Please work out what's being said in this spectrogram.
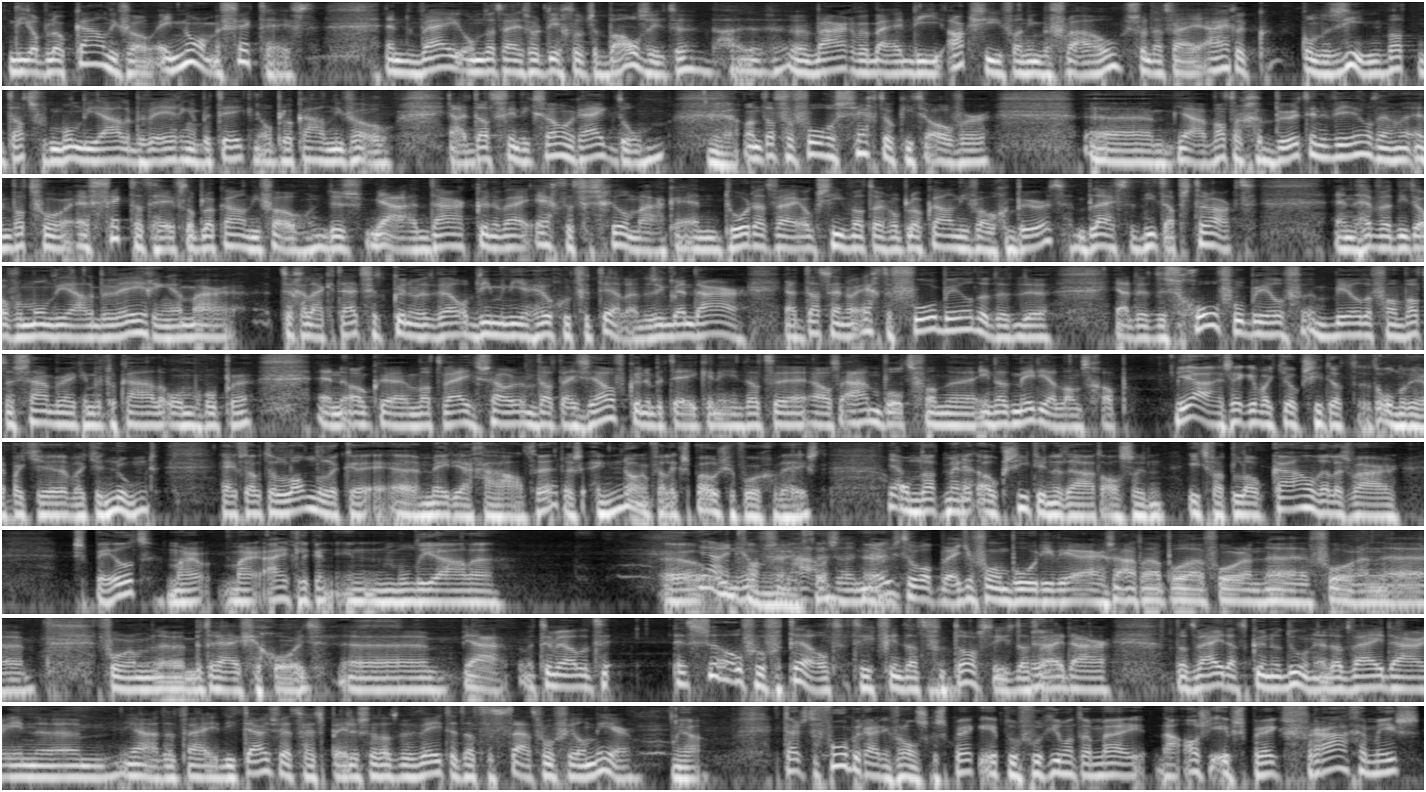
die op lokaal niveau enorm effect heeft. En wij, omdat wij zo dicht op de bal zitten, waren we bij die actie van die mevrouw, zodat wij eigenlijk konden zien wat dat soort mondiale bewegingen betekenen op lokaal niveau. Ja, dat vind ik zo'n rijkdom. Ja. Want dat vervolgens zegt ook iets over uh, ja, wat er gebeurt in de wereld en, en wat voor effect dat heeft op lokaal niveau. Dus ja, daar kunnen wij echt het verschil maken. En doordat wij ook zien wat er op lokaal niveau gebeurt, blijft het niet abstract. En hebben we het niet over mondiale bewegingen, maar tegelijkertijd kunnen we het wel op die manier heel goed vertellen. Dus ik ben daar, ja, dat zijn nou echte voorbeelden, de, de, ja, de, de schoolvoorbeelden van wat een samenwerking met lokale omroepen. En ook uh, wat, wij zouden, wat wij zelf kunnen betekenen in dat, uh, als aanbod van, uh, in dat medialandschap. Ja, en zeker wat je ook ziet, dat het onderwerp wat je, wat je noemt... heeft ook de landelijke uh, media gehaald. Hè? Er is enorm veel exposure voor geweest. Ja. Omdat men ja. het ook ziet inderdaad als een, iets wat lokaal weliswaar speelt, maar, maar eigenlijk een, in mondiale uh, ja, heel halen ze een neus erop, weet je, voor een boer die weer ergens aardappel voor een, uh, voor een, voor een bedrijfje gooit. ja, terwijl het het zoveel vertelt. Ik vind dat fantastisch dat, ja. wij, daar, dat wij dat kunnen doen. En dat wij daarin, uh, ja, dat wij die thuiswedstrijd spelen, zodat we weten dat het staat voor veel meer. Ja. Tijdens de voorbereiding van ons gesprek, Ip, toen vroeg iemand aan mij, nou als je Ip spreekt, vraag hem eens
